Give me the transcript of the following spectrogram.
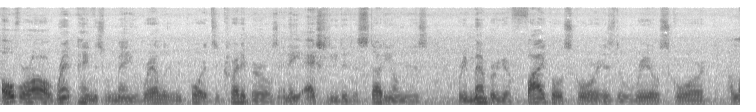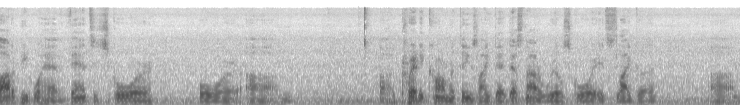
Overall, rent payments remain rarely reported to credit bureaus, and they actually did a study on this. Remember, your FICO score is the real score. A lot of people have Vantage score or um, uh, Credit Karma, things like that. That's not a real score. It's like a um,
